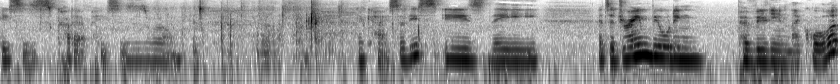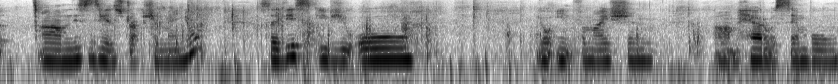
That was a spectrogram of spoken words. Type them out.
pieces, cut out pieces as well. Okay, so this is the, it's a dream building pavilion they call it. Um, this is the instruction manual. So this gives you all your information, um, how to assemble,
